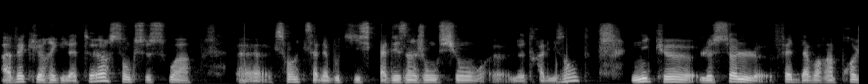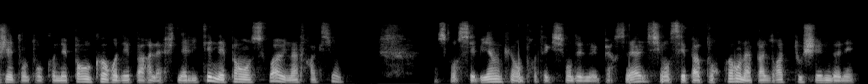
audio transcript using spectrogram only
avec le régulateur sans que ce soit, euh, sans que ça n'aboutisse à des injonctions euh, neutralisantes, ni que le seul fait d'avoir un projet dont on ne connaît pas encore au départ la finalité n'est pas en soi une infraction. Parce qu'on sait bien qu'en protection des données personnelles, si on ne sait pas pourquoi, on n'a pas le droit de toucher une donnée.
